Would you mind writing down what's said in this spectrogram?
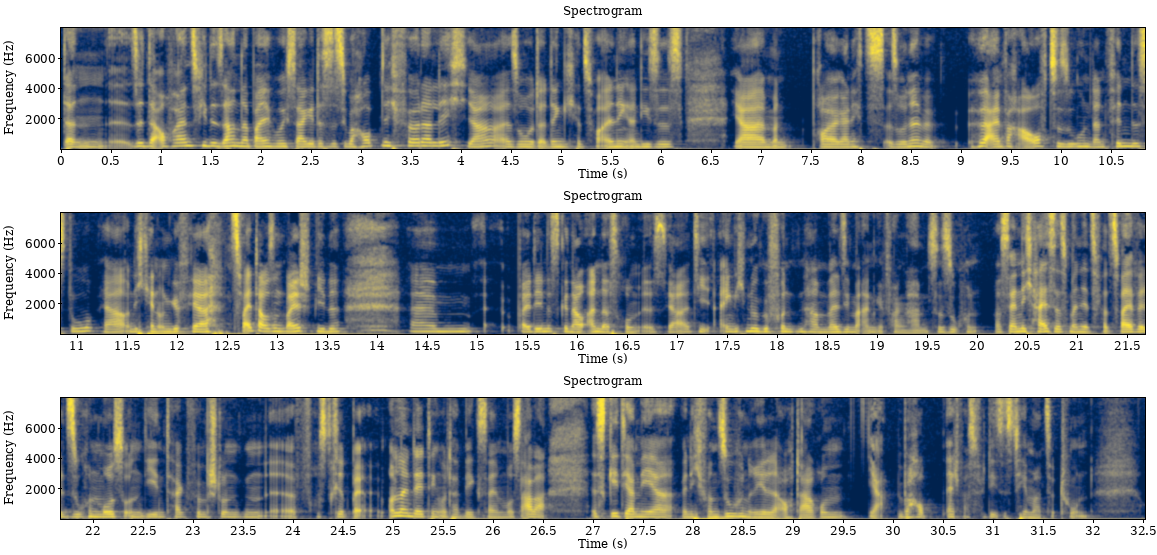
dann äh, sind da auch ganz viele Sachen dabei, wo ich sage, das ist überhaupt nicht förderlich, ja. Also da denke ich jetzt vor allen Dingen an dieses, ja, man braucht ja gar nichts, also ne, hör einfach auf zu suchen, dann findest du, ja. Und ich kenne ungefähr 2000 Beispiele, ähm, bei denen es genau andersrum ist, ja, die eigentlich nur gefunden haben, weil sie mal angefangen haben zu suchen. Was ja nicht heißt, dass man jetzt verzweifelt suchen muss und jeden Tag fünf Stunden äh, frustriert bei Online-Dating unterwegs sein muss. Aber es geht ja mehr, wenn ich von Suchen rede, auch darum, ja, überhaupt etwas für dieses Thema zu tun.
